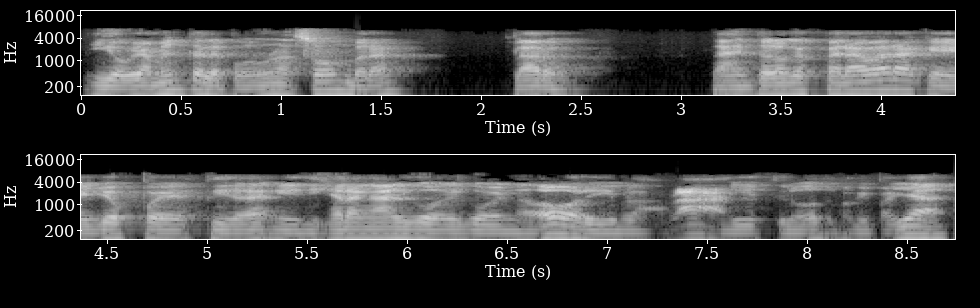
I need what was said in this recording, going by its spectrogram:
Y obviamente le pone una sombra. Claro, la gente lo que esperaba era que ellos pues y dijeran algo del gobernador y bla, bla, y esto y lo otro, para aquí para allá.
